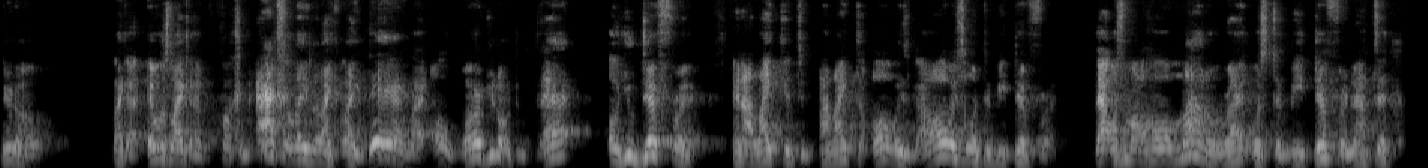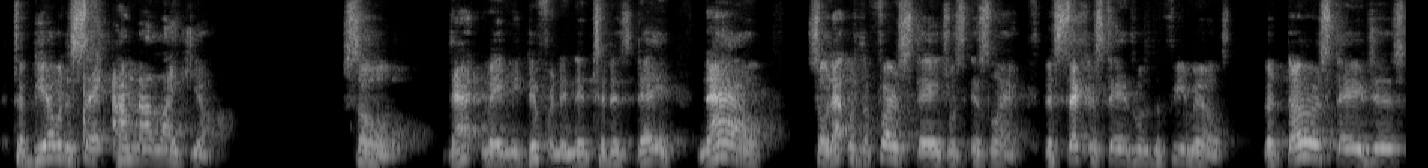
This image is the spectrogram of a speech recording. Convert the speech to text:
you know, like a, it was like a fucking accolade. Like, like damn, like, oh, word, you don't do that. Oh, you different. And I liked it. To, I like to always, I always want to be different. That was my whole model, right? Was to be different, not to, to be able to say, I'm not like y'all. So that made me different. And then to this day, now, so that was the first stage was Islam. The second stage was the females. The third stage is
